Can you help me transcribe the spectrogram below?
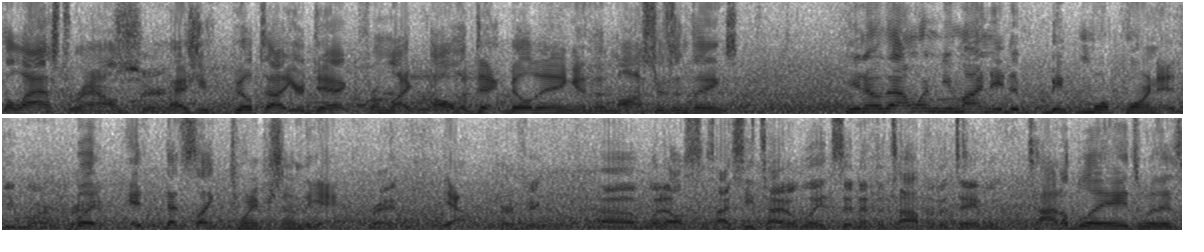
the last round, Sure. as you've built out your deck from like all the deck building and the monsters and things, you know that one you might need to be more pointed. More, but it, that's like twenty percent of the game. right. Yeah, Perfect. Uh, what else? I see Tidal Blade sitting at the top of the table. Tidal Blades with its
